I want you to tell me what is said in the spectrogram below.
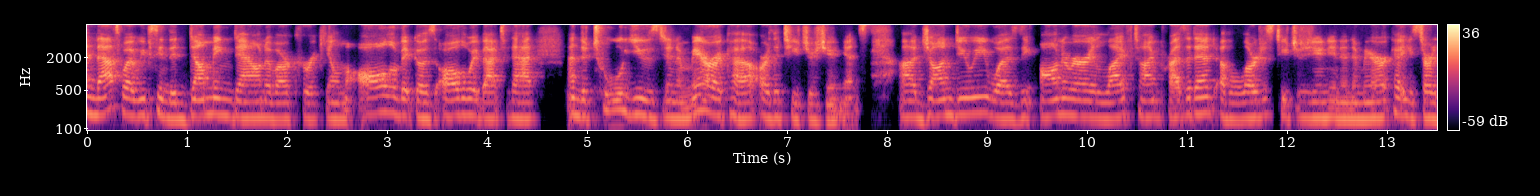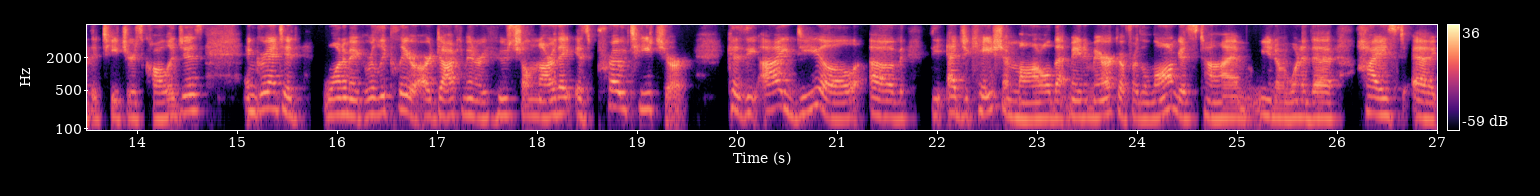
And that's why we've seen the dumbing down of our curriculum. All of it goes all the way back to that. And the tool used in America are the teachers' unions. Uh, John Dewey was the honorary lifetime president of the largest teachers' union in America. He started the teachers' colleges. And granted, want to make really clear our documentary Who children are they is pro teacher because the ideal of the education model that made america for the longest time you know one of the highest uh,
